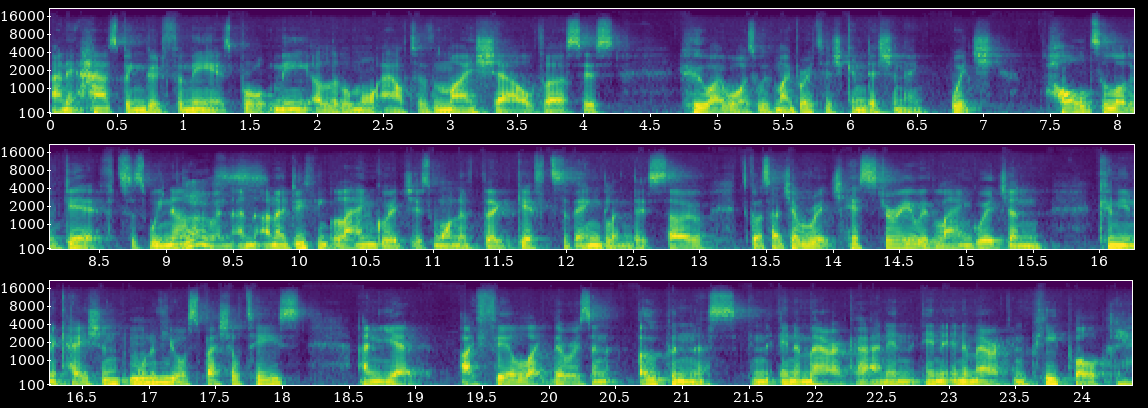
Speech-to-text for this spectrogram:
and it has been good for me. It's brought me a little more out of my shell versus who I was with my British conditioning, which holds a lot of gifts, as we know. Yes. And, and, and I do think language is one of the gifts of England. It's so it's got such a rich history with language and communication, one of your specialties. And yet I feel like there is an openness in, in America and in, in, in American people Yeah.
